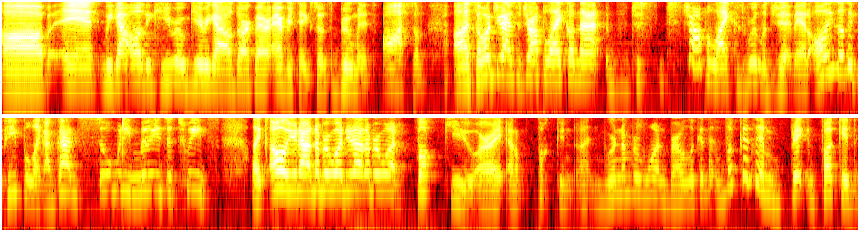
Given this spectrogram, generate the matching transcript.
Um, and we got all the hero gear, we got all dark matter, everything. So it's booming. It's awesome. Uh, so I want you guys to drop a like on that. Just, just drop a like because we're legit, man. All these other people, like, I've gotten so many millions of tweets, like, oh, you're not number one, you're not number one. Fuck you, all right? I don't fucking. Uh, we're number one, bro. Look at them. Look at them big fucking.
